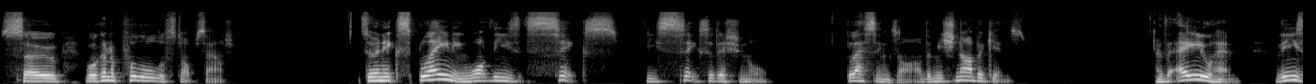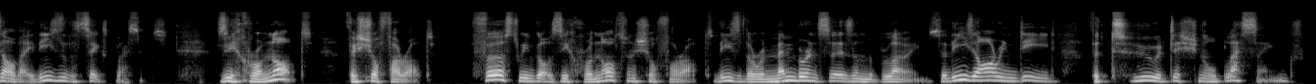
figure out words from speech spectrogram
So we're going to pull all the stops out. So in explaining what these six, these six additional blessings are, the Mishnah begins. Of Eluhen, these are they. These are the six blessings. Zichronot v'shofarot. First, we've got zichronot and shofarot. These are the remembrances and the blowing. So these are indeed the two additional blessings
